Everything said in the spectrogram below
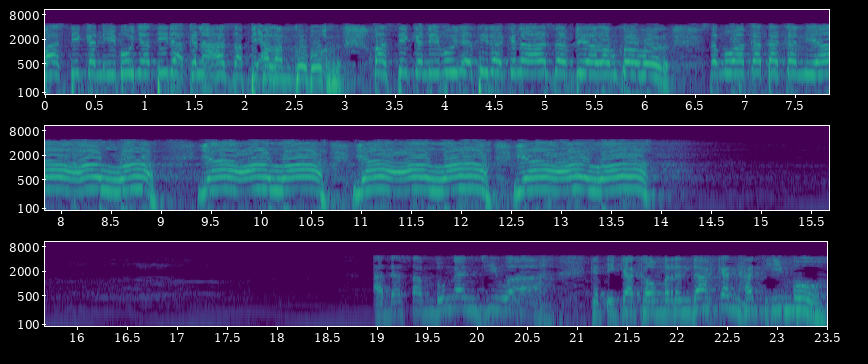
pastikan ibunya tidak kena azab di alam kubur. Pastikan ibunya tidak kena azab di alam kubur kubur. Semua katakan ya Allah, ya Allah, ya Allah, ya Allah. Ada sambungan jiwa ketika kau merendahkan hatimu.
